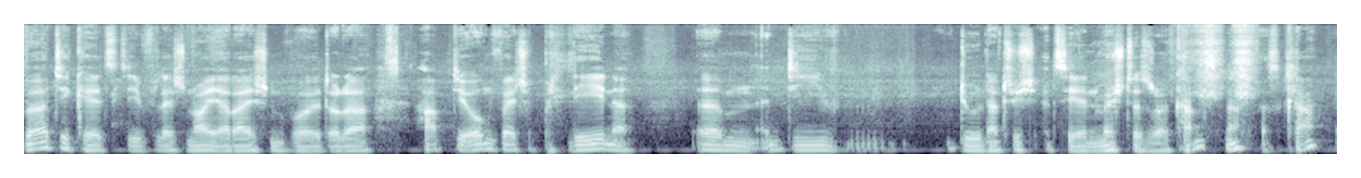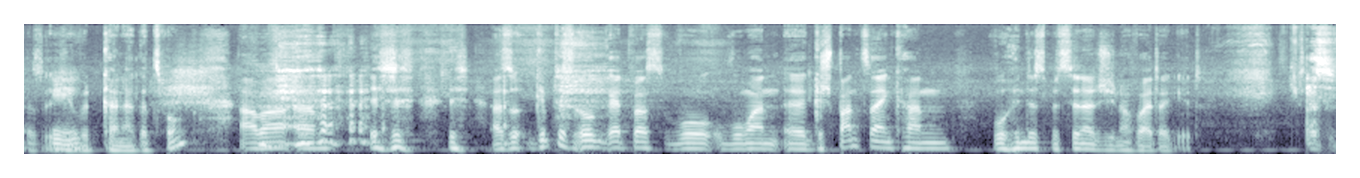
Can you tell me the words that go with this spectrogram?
Verticals, die ihr vielleicht neu erreichen wollt? Oder habt ihr irgendwelche Pläne, ähm, die du natürlich erzählen möchtest oder kannst, ne? Das ist klar. Also hier mhm. wird keiner gezwungen. Aber ähm, ich, ich, also gibt es irgendetwas, wo, wo man äh, gespannt sein kann, wohin das mit Synergy noch weitergeht? Also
